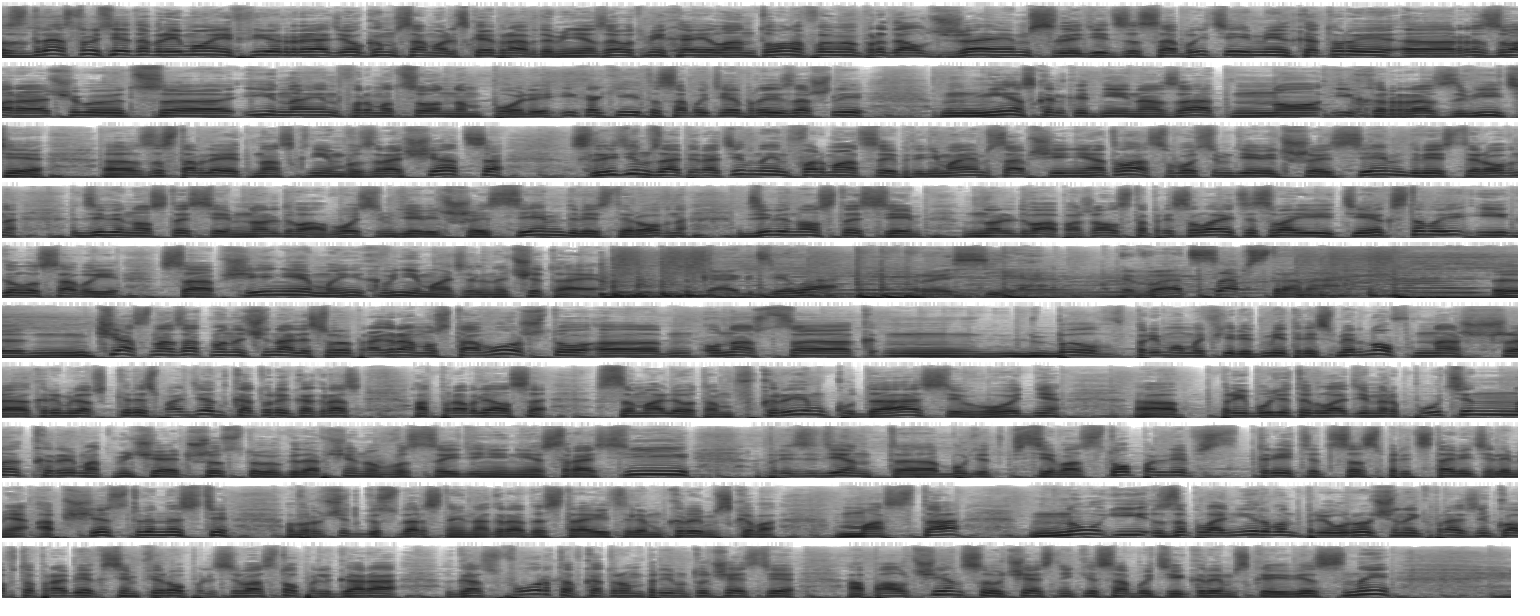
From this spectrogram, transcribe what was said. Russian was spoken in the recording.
Здравствуйте, это прямой эфир радио «Комсомольская правда». Меня зовут Михаил Антонов, и мы продолжаем следить за событиями, которые э, разворачиваются и на информационном поле. И какие-то события произошли несколько дней назад, но их развитие э, заставляет нас к ним возвращаться. Следим за оперативной информацией, принимаем сообщения от вас. 8967 200 ровно 9702. 8967 200 ровно 9702. Пожалуйста, присылайте свои текстовые текстовые и голосовые сообщения. Мы их внимательно читаем. Как дела, Россия? Ватсап-страна! Э, час назад мы начинали свою программу с того, что э, у нас э, был в прямом эфире Дмитрий Смирнов, наш э, кремлевский корреспондент, который как раз отправлялся самолетом в Крым, куда сегодня э, прибудет и Владимир Путин. Крым отмечает шестую годовщину воссоединения с Россией. Президент э, будет в Севастополе, встретится с представителями общественности, вручит государственные награды строителям Крымского моста. Ну и запланирован приуроченный приуроченный к празднику автопробег Симферополь-Севастополь-Гора Гасфорта, в котором примут участие ополченцы, участники событий Крымской весны.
